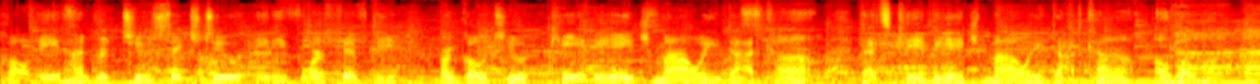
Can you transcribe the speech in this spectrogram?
Call 800 262 8450 or go to kbhmaui.com. That's kbhmaui.com. Aloha.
